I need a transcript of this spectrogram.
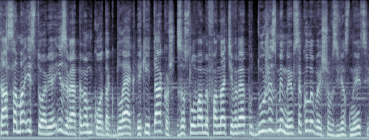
Та сама історія із репером Kodak Black, який також, за словами фанатів репу, дуже змінився, коли вийшов з в'язниці.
